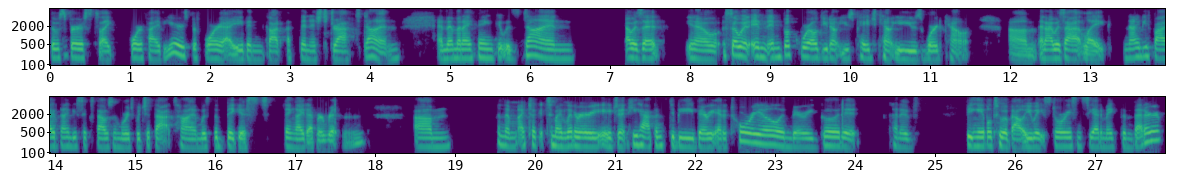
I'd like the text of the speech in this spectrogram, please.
those first like four or five years before I even got a finished draft done. And then when I think it was done, I was at, you know, so in, in book world, you don't use page count, you use word count. Um, and I was at like 95, 96,000 words, which at that time was the biggest thing I'd ever written. Um, and then I took it to my literary agent. He happens to be very editorial and very good at kind of being able to evaluate stories and see how to make them better.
